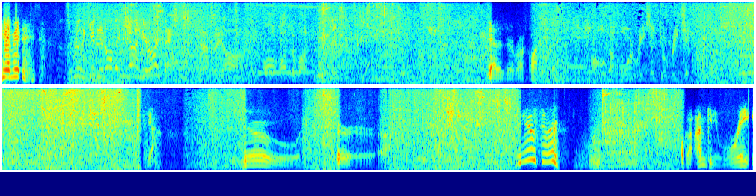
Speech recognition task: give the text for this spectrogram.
Damn it! They're really giving it all they've got here, aren't they? There they are. All Autobot communication. Yeah, there's a rock locker. All the more reason to reach it quickly. Yeah. No, sir. No, sir. Oh god, I'm getting raped.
